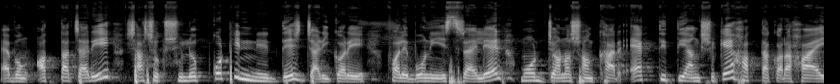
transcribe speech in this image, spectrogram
এবং অত্যাচারী শাসক সুলভ কঠিন নির্দেশ জারি করে। ফলে বনি ইসরায়েলের মোট জনসংখ্যার এক তৃতীয়াংশকে হত্যা করা হয়।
